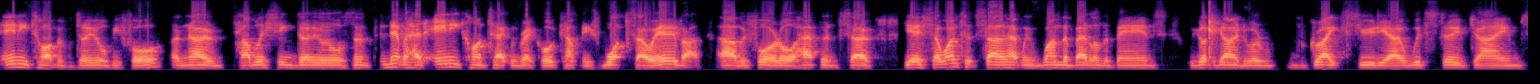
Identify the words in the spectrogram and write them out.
any type of deal before, no publishing deals, and never had any contact with record companies whatsoever uh, before it all happened. So, yeah, so once it started happening, we won the Battle of the Bands. We got to go into a great studio with Steve James.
